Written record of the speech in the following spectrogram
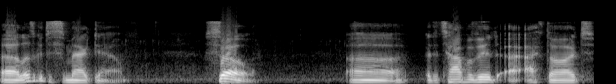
Uh, let's get to SmackDown. So uh, at the top of it, I, I thought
